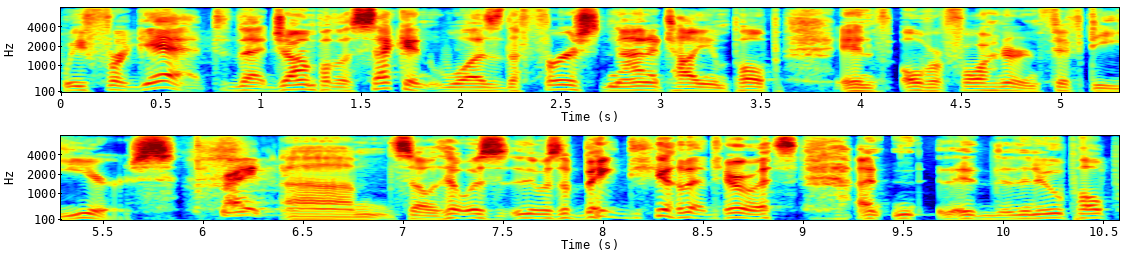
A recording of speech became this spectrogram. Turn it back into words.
we forget that John Paul II was the first non-Italian Pope in over 450 years. Right. Um, so it was it was a big deal that there was a, the new Pope.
